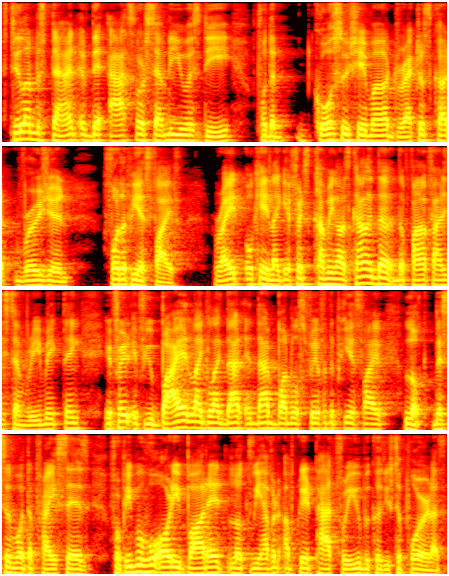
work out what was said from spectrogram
still understand if they asked for 70 USD for the Ghost Tsushima Director's Cut version for the PS5 right? Okay, like if it's coming out, it's kind of like the, the Final Fantasy VII remake thing. If it if you buy it like like that in that bundle straight for the PS5, look, this is what the price is. For people who already bought it, look, we have an upgrade path for you because you supported us.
